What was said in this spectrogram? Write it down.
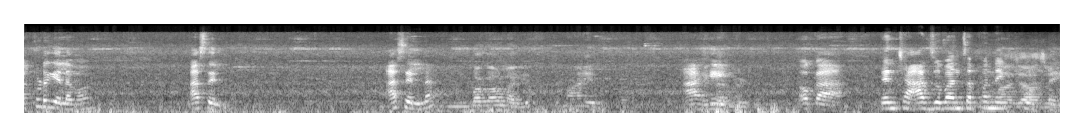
कुठं गेला मग? असेल. असेल ना? बघावं लागेल. आहे. हो का? त्यांच्या आजोबांचा पण एक फोटो आहे.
